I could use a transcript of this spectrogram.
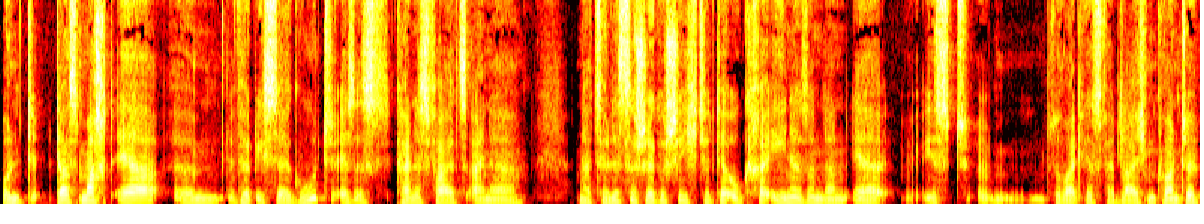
Und das macht er ähm, wirklich sehr gut. Es ist keinesfalls eine nationalistische Geschichte der Ukraine, sondern er ist, ähm, soweit ich es vergleichen konnte,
